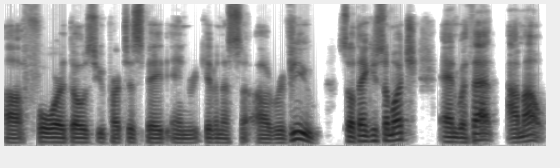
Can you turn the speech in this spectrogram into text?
uh, for those who participate in giving us a, a review. So thank you so much. And with that, I'm out.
